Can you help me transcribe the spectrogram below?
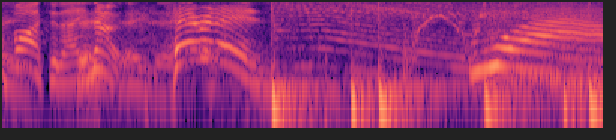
on fire today. Dee, no, Dee, Dee. here it is. Wow.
